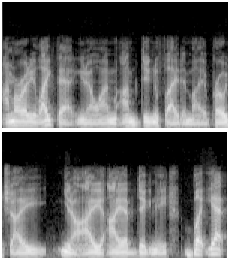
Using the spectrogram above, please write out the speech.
I'm already like that. You know, I'm I'm dignified in my approach. I, you know, I I have dignity. But yet,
